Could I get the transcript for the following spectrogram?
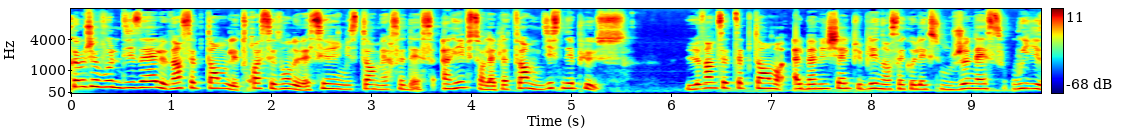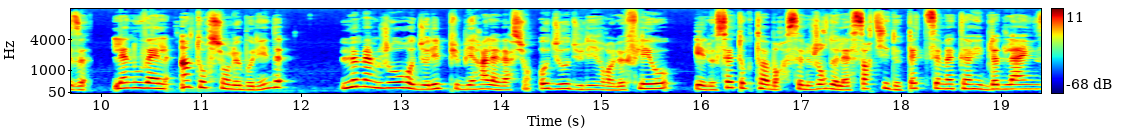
Comme je vous le disais, le 20 septembre, les trois saisons de la série Mister Mercedes arrivent sur la plateforme Disney+. Le 27 septembre, Alba Michel publie dans sa collection Jeunesse Wiz la nouvelle Un tour sur le bolide. Le même jour, Audiolib publiera la version audio du livre Le Fléau, et le 7 octobre, c'est le jour de la sortie de Pet Cemetery Bloodlines,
